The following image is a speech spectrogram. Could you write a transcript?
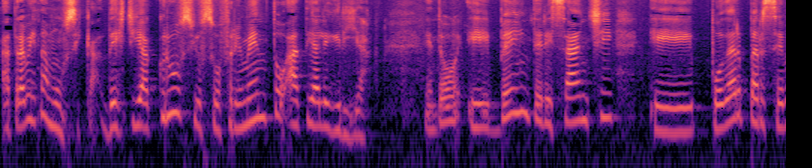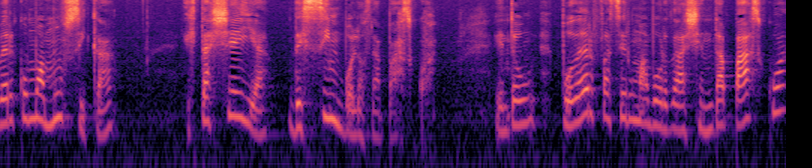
através da música, desde a cruz e o sofrimento até a alegria. Então, é bem interessante eh, poder perceber como a música está cheia de símbolos da Páscoa. Então, poder fazer uma abordagem da Páscoa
